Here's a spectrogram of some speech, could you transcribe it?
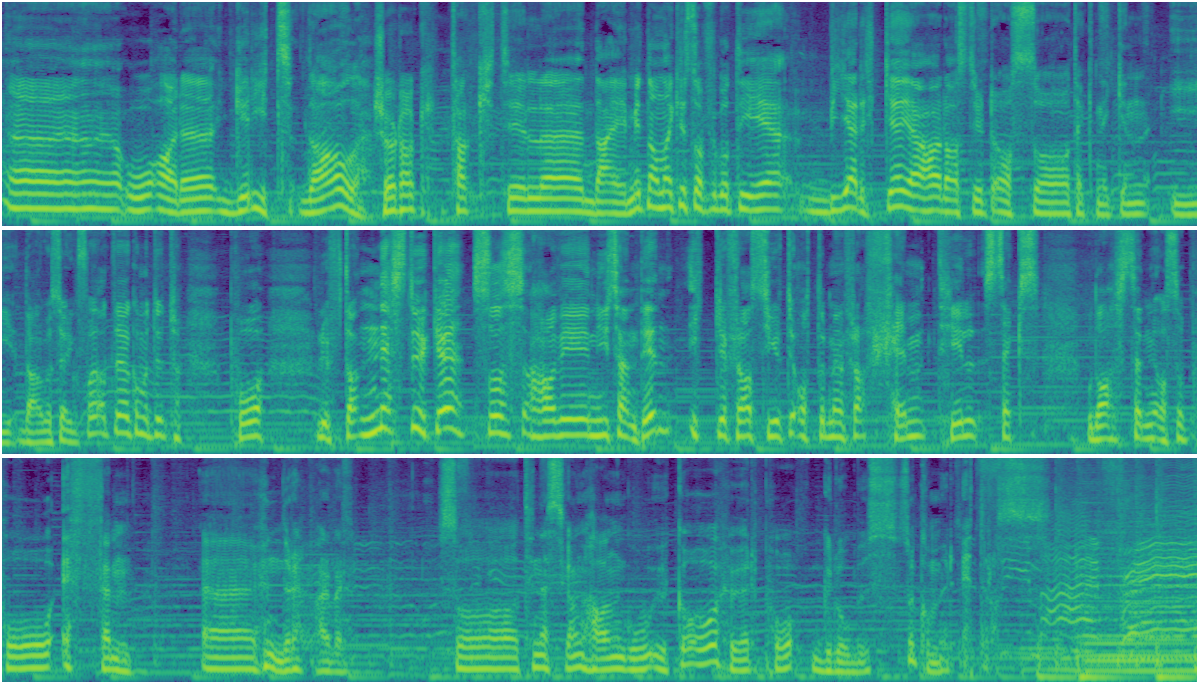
Eh, og Are Grytdal. Sjøl takk. Takk til eh, deg. Mitt navn er Kristoffer Gautier Bjerke. Jeg har da styrt også teknikken i dag og sørget for at vi har kommet ut på lufta. Neste uke så har vi ny sendetid. Ikke fra syv til åtte, men fra fem til seks. Og da sender vi også på FM. Eh, 100 er det vel. Så til neste gang, ha en god uke, og hør på Globus, som kommer etter oss. My.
